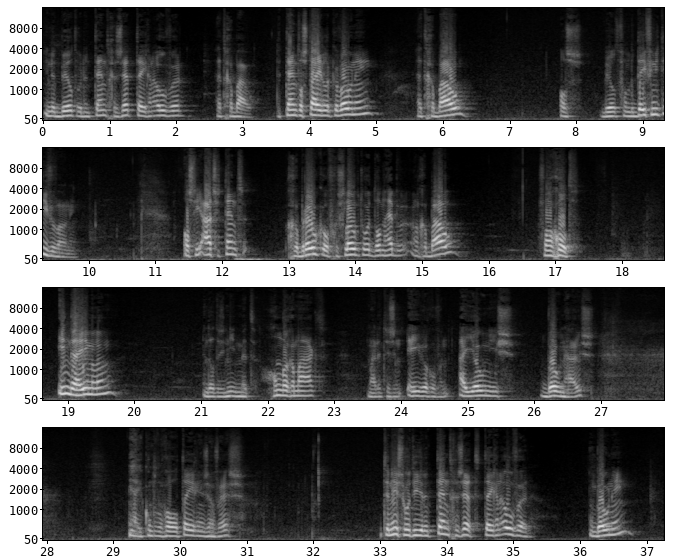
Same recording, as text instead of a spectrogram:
in het beeld wordt een tent gezet tegenover het gebouw. De tent als tijdelijke woning, het gebouw als beeld van de definitieve woning. Als die aardse tent gebroken of gesloopt wordt, dan hebben we een gebouw van God. In de hemelen en dat is niet met handen gemaakt, maar het is een eeuwig of een ionisch woonhuis. Ja, je komt het nogal tegen in zo'n vers. Ten eerste wordt hier een tent gezet tegenover een woning.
